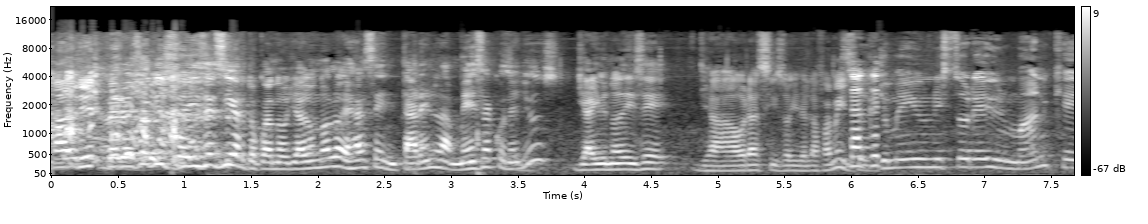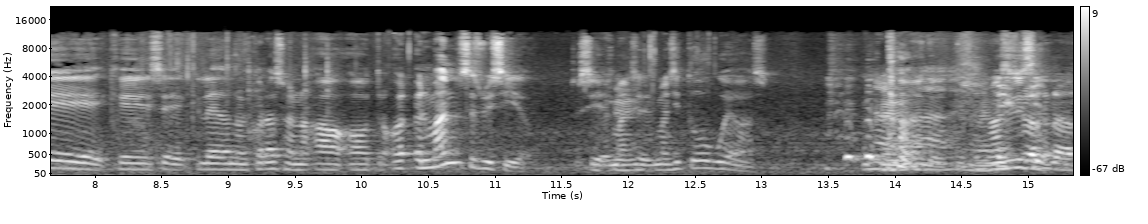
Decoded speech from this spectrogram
Madrid, pero eso que usted dice es cierto, cuando ya uno lo dejan sentar en la mesa con ellos, ya uno dice, ya ahora sí soy de la familia. O sea, que- Yo me vi una historia de un man que, que, se, que le donó el corazón a, a otro. El man se suicidó. Sí, el, man, el man sí tuvo huevas. Se ¿cómo? suicidó.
